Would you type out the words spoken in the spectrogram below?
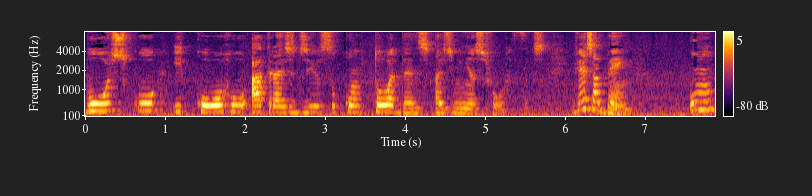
busco e corro atrás disso com todas as minhas forças. Veja bem, um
